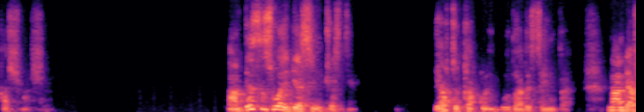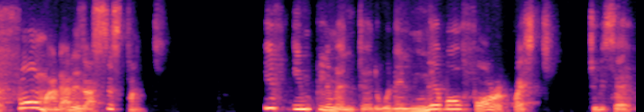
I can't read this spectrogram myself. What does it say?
cash machine. Now, this is where it gets interesting. You have to calculate both at the same time. Now, the former, that is assistant, if implemented, will enable for requests to be served.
